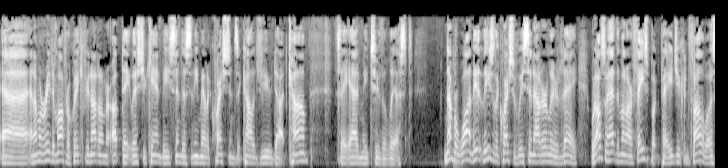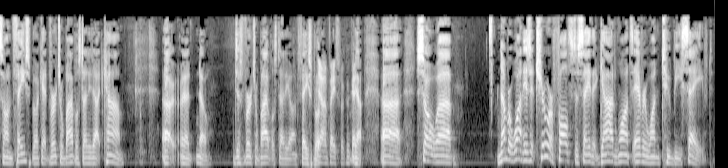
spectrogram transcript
Uh, and I'm going to read them off real quick. If you're not on our update list, you can be. Send us an email to questions at collegeview.com. Say add me to the list. Number one, these are the questions we sent out earlier today. We also had them on our Facebook page. You can follow us on Facebook at virtualbiblestudy.com. Uh, uh, no, just virtual Bible study on Facebook. Yeah, on Facebook. Okay. Yeah. Uh, so, uh, number one, is it true or false to say that God wants everyone to be saved?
